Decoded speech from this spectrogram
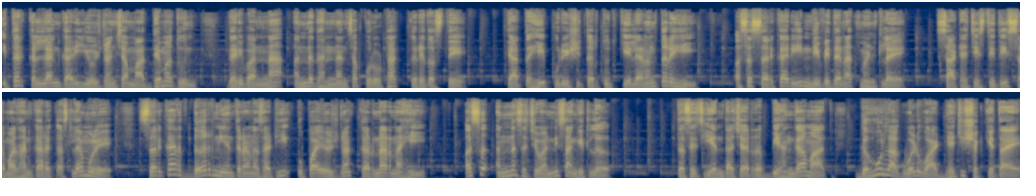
इतर कल्याणकारी योजनांच्या माध्यमातून गरिबांना अन्नधान्यांचा पुरवठा करत असते. त्यातही पुरेशी तरतूद केल्यानंतरही असं सरकारी निवेदनात म्हटलंय. साठ्याची स्थिती समाधानकारक असल्यामुळे सरकार दर नियंत्रणासाठी उपाययोजना करणार नाही असं अन्न सचिवांनी सांगितलं. तसेच यंदाच्या रब्बी हंगामात गहू लागवड वाढण्याची शक्यता आहे.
